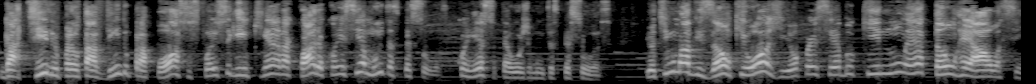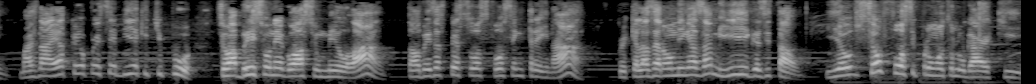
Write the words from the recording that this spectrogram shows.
gatilho para eu estar tá vindo para Poços foi o seguinte: em Araraquara eu conhecia muitas pessoas, conheço até hoje muitas pessoas. Eu tinha uma visão que hoje eu percebo que não é tão real assim. Mas na época eu percebia que, tipo, se eu abrisse um negócio meu lá, talvez as pessoas fossem treinar porque elas eram minhas amigas e tal. E eu, se eu fosse para um outro lugar que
